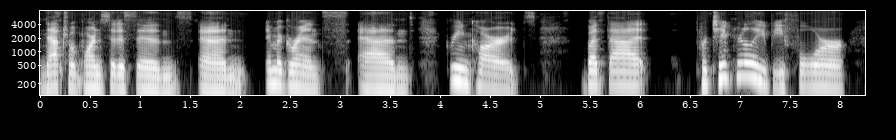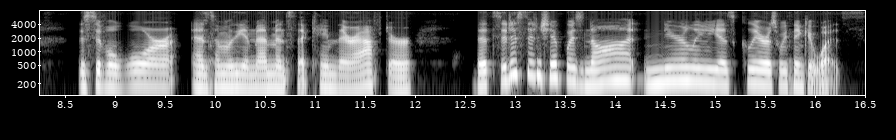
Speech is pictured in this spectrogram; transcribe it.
natural born citizens, and immigrants and green cards, but that particularly before the Civil War and some of the amendments that came thereafter, that citizenship was not nearly as clear as we think it was.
